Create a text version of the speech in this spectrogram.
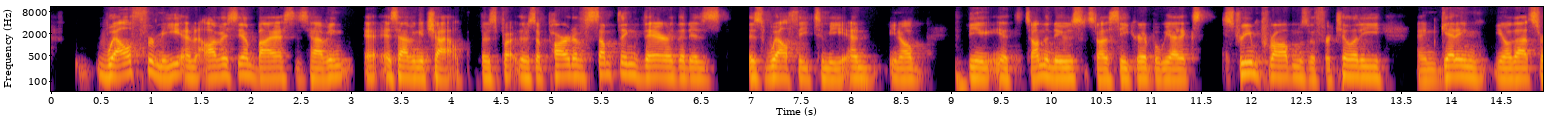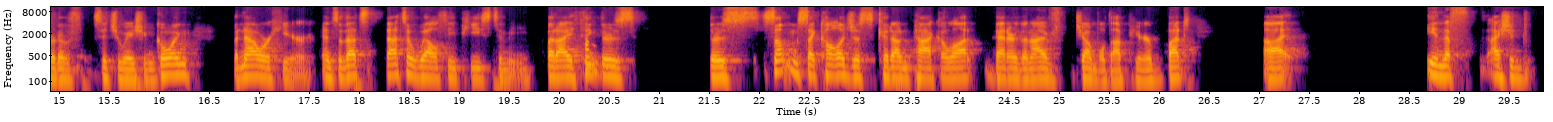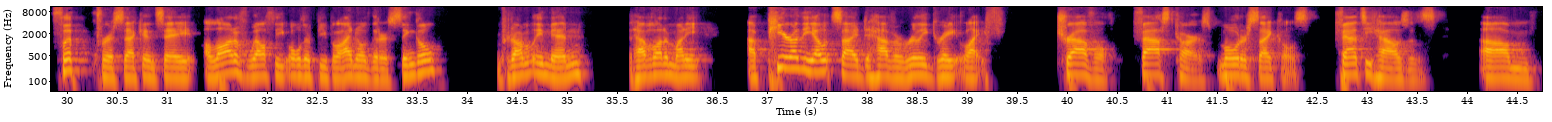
wealth for me, and obviously I'm biased, is having is having a child. There's there's a part of something there that is is wealthy to me, and you know, being it's on the news, it's not a secret, but we had extreme problems with fertility and getting you know that sort of situation going. But now we're here, and so that's that's a wealthy piece to me. But I think there's there's something psychologists could unpack a lot better than I've jumbled up here. But uh, in the, I should flip for a second and say a lot of wealthy older people I know that are single, predominantly men that have a lot of money, appear on the outside to have a really great life, travel, fast cars, motorcycles, fancy houses, um,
